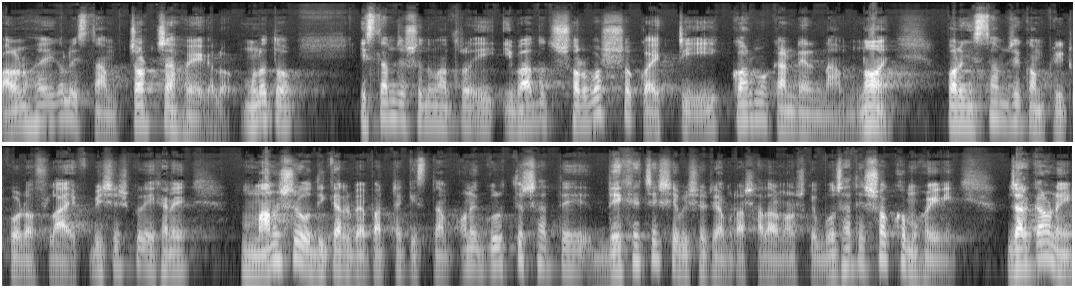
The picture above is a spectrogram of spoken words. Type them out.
পালন হয়ে গেল, ইসলাম চর্চা হয়ে গেল। মূলত ইসলাম যে শুধুমাত্র এই ইবাদত সর্বস্ব কয়েকটি কর্মকাণ্ডের নাম নয় বরং ইসলাম যে কমপ্লিট কোড অফ লাইফ বিশেষ করে এখানে মানুষের অধিকারের ব্যাপারটাকে ইসলাম অনেক গুরুত্বের সাথে দেখেছে সে বিষয়টি আমরা সাধারণ মানুষকে বোঝাতে সক্ষম হইনি। যার কারণে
